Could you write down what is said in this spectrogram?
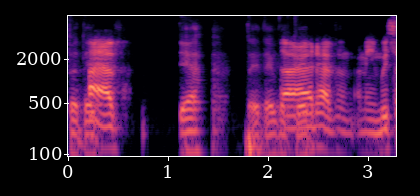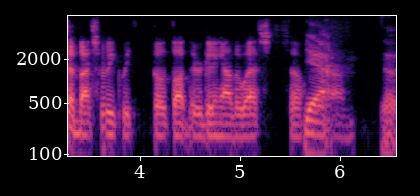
but they, I have. yeah, they they look I'd have them. I mean, we said last week we both thought they were getting out of the West. So Yeah. um, Yeah.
